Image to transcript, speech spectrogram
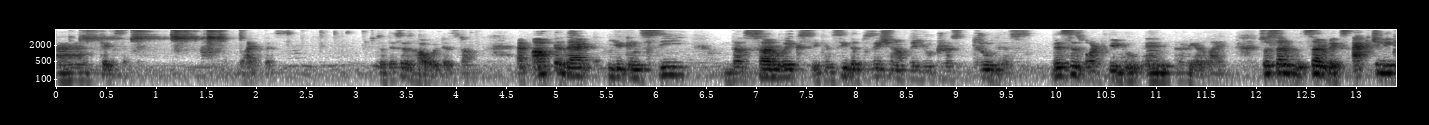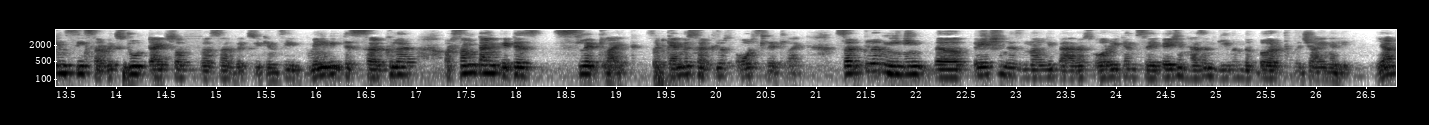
and fix it like this. So this is how it is done. And after that, you can see the cervix, you can see the position of the uterus through this. This is what we do in real life. So cervix, actually you can see cervix, two types of uh, cervix you can see. Maybe it is circular or sometimes it is slit-like. So it can be circular or slit-like. Circular meaning the patient is nulliparous or we can say patient hasn't given the birth vaginally. Yeah.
